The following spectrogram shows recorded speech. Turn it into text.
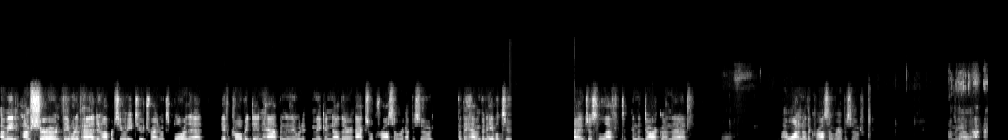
I mean, I'm sure they would have had an opportunity to try to explore that if COVID didn't happen, and they would make another actual crossover episode, but they haven't been able to. Kind of just left in the dark on that. I want another crossover episode. I mean, Wow. I,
